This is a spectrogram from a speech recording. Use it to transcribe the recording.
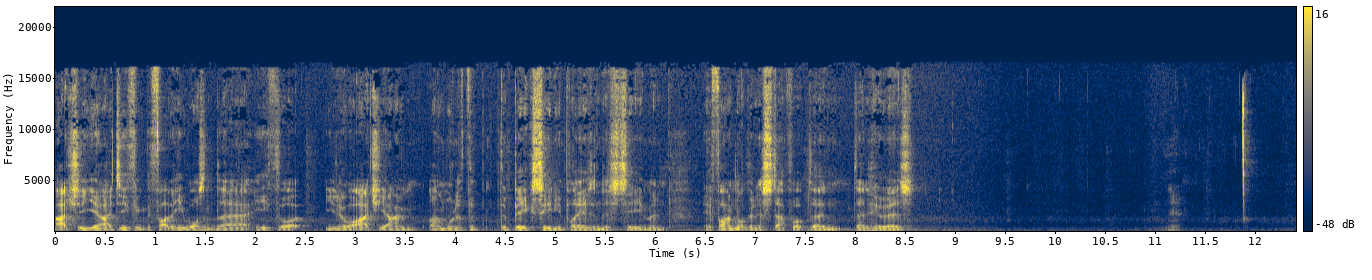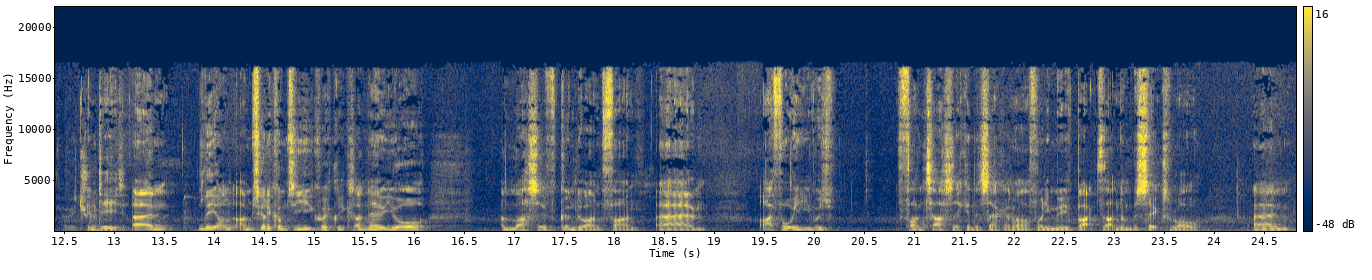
actually, yeah, I do think the fact that he wasn't there, he thought, you know what, actually, I'm I'm one of the, the big senior players in this team, and if I'm not going to step up, then then who is? Yeah, very true. Indeed, um, Leon. I'm just going to come to you quickly because I know you're a massive Gundogan fan. Um, I thought he was fantastic in the second half when he moved back to that number six role. Um,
